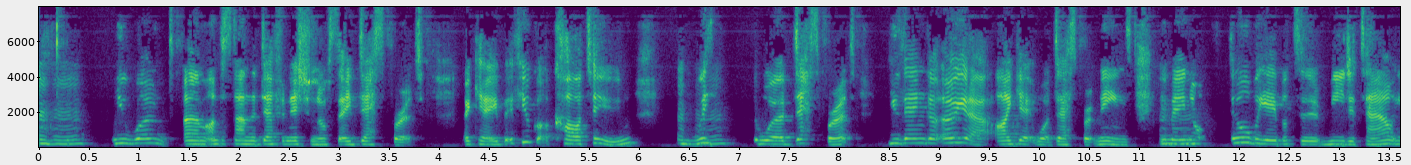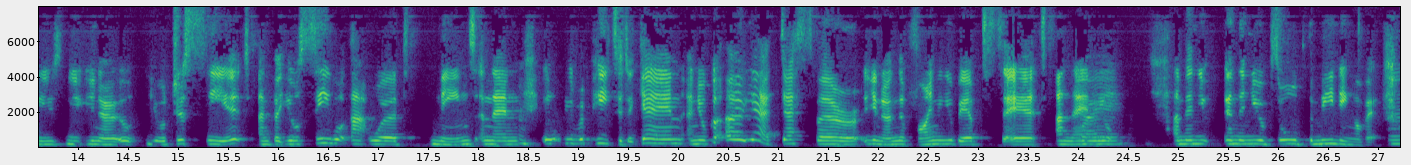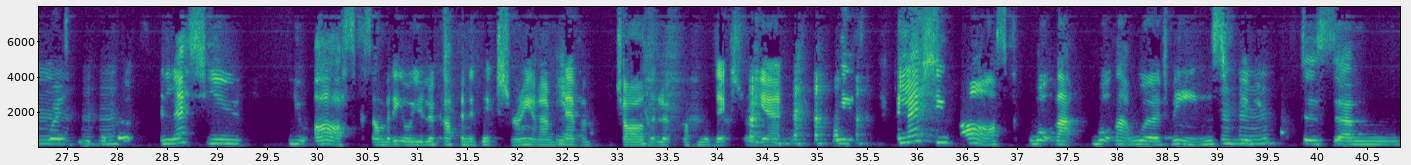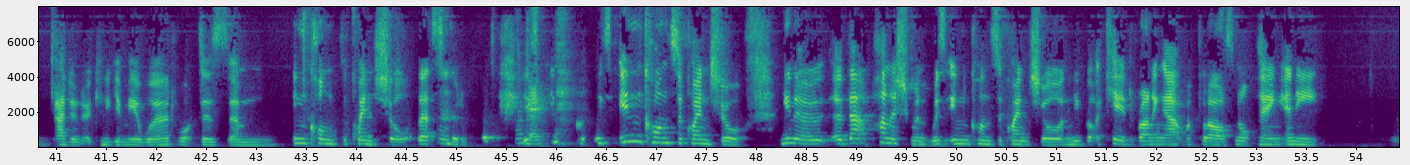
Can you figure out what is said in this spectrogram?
mm-hmm. you won't um, understand the definition of, say, desperate. Okay, but if you've got a cartoon with mm-hmm the word desperate, you then go, oh yeah, I get what desperate means. You mm-hmm. may not still be able to read it out. You, you, you know, you'll just see it, and but you'll see what that word means, and then mm-hmm. it'll be repeated again, and you'll go, oh yeah, desperate, you know, and then finally you'll be able to say it, and then right. you'll, and then you and then you absorb the meaning of it. Mm-hmm. Whereas unless you you ask somebody or you look up in a dictionary, and I've yeah. never a child that looked up in the dictionary yet. no unless you ask what that what that word means mm-hmm. you know, does um i don't know can you give me a word what does um inconsequential that's mm. a good word okay. it's, it's, inconsequential you know uh, that punishment was inconsequential and you've got a kid running out of a class not paying any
